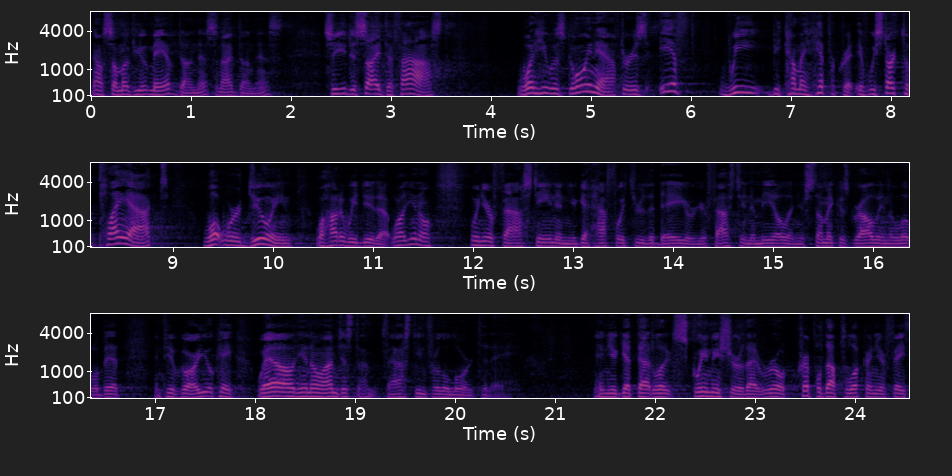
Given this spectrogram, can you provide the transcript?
Now, some of you may have done this, and I've done this. So you decide to fast. What he was going after is if we become a hypocrite, if we start to play act what we're doing, well, how do we do that? Well, you know, when you're fasting and you get halfway through the day or you're fasting a meal and your stomach is growling a little bit and people go, Are you okay? Well, you know, I'm just I'm fasting for the Lord today. And you get that little squeamish or that real crippled up look on your face.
